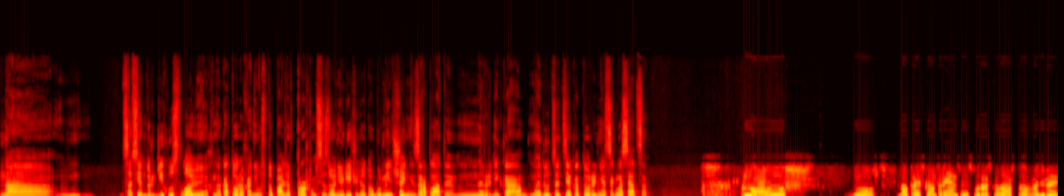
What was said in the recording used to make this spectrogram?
на совсем других условиях, на которых они выступали в прошлом сезоне, речь идет об уменьшении зарплаты. Наверняка найдутся те, которые не согласятся. Ну, ну, на пресс-конференции Скудер сказал, что вроде бы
